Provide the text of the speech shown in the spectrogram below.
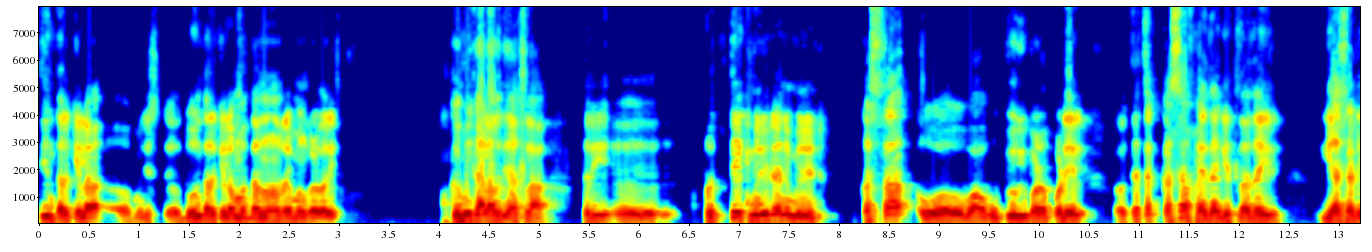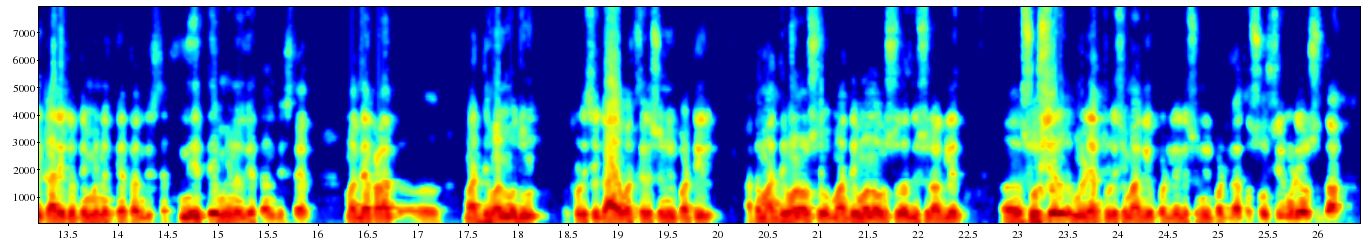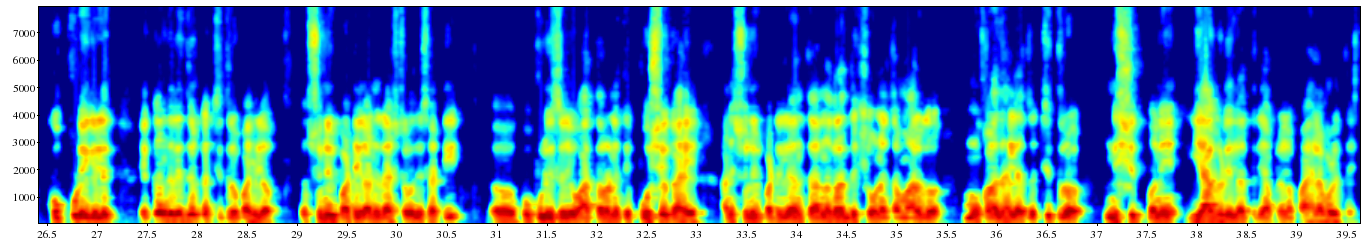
तीन तारखेला म्हणजे दोन तारखेला मतदान होणार आहे मंगळवारी. कमी कालावधी असला तरी प्रत्येक मिनिट आणि मिनिट कसा वा- उपयोगी प- पडेल त्याचा कसा फायदा घेतला जाईल यासाठी कार्यकर्ते मेहनत घेताना दिसतात नेते मेहनत घेताना दिसतात. मधल्या काळात माध्यमांमधून थोडेसे गायब असलेले सुनील पाटील आता माध्यमांवर माध्यमांवर सुद्धा दिसू लागलेत. सोशल मीडियात थोडेसे मागे पडलेले सुनील पाटील आता सोशल मीडियावर सुद्धा खूप पुढे गेलेत. एकंदरीत जर का चित्र पाहिलं तर सुनील पाटील आणि राष्ट्रवादीसाठी खोपुलीचं जे वातावरण आहे ते पोषक आहे आणि सुनील पाटील यांचा नगराध्यक्ष होण्याचा मार्ग मोकळा झाल्याचं चित्र निश्चितपणे या घडीला तरी आपल्याला पाहायला मिळतंय.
